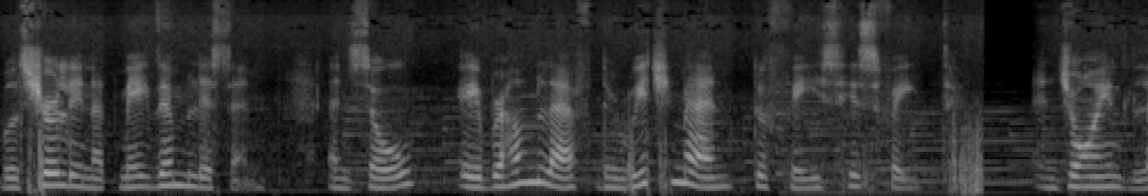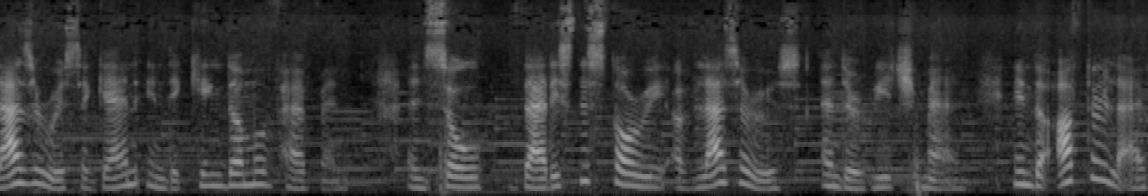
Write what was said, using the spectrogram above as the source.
will surely not make them listen. And so Abraham left the rich man to face his fate and joined Lazarus again in the kingdom of heaven. And so that is the story of Lazarus and the rich man. In the afterlife,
